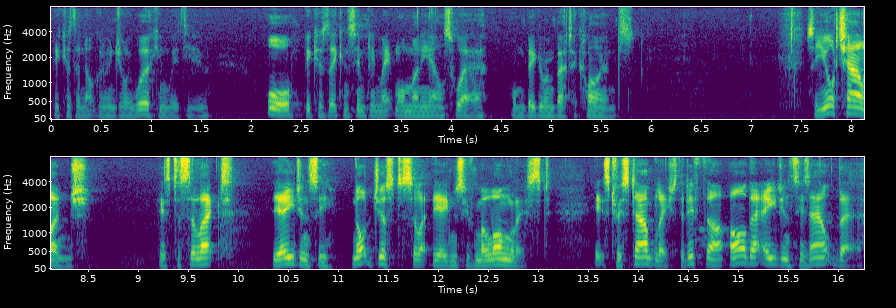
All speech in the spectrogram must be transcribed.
because they're not going to enjoy working with you, or because they can simply make more money elsewhere on bigger and better clients. So your challenge is to select the agency, not just to select the agency from a long list, it's to establish that if there are there agencies out there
